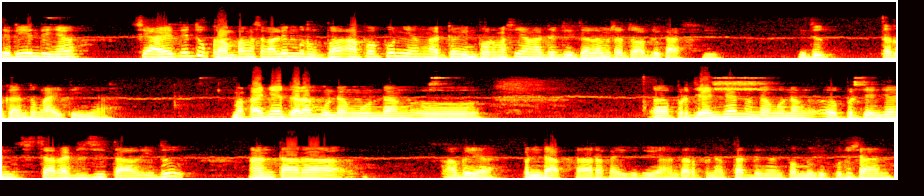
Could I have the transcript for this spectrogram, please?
Jadi intinya si IT itu gampang sekali merubah apa pun yang ada informasi yang ada di dalam satu aplikasi. Itu tergantung IT-nya. Makanya dalam undang-undang eh, eh, perjanjian undang-undang eh, perjanjian secara digital itu antara apa ya pendaftar kayak gitu ya antara pendaftar dengan pemilik perusahaan.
